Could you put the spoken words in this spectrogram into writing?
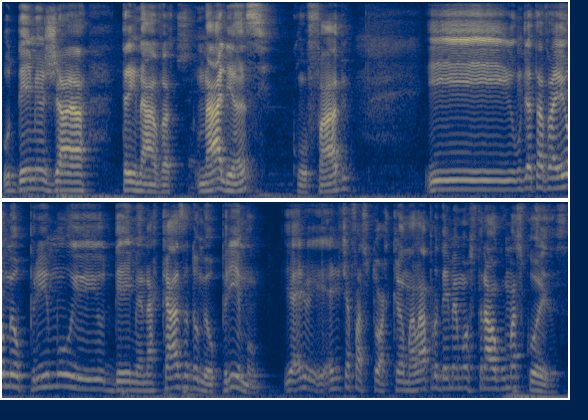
o Demian já treinava na Aliança com o Fábio. E um dia tava eu, meu primo e o Demian na casa do meu primo. E aí a gente afastou a cama lá pro Demian mostrar algumas coisas.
